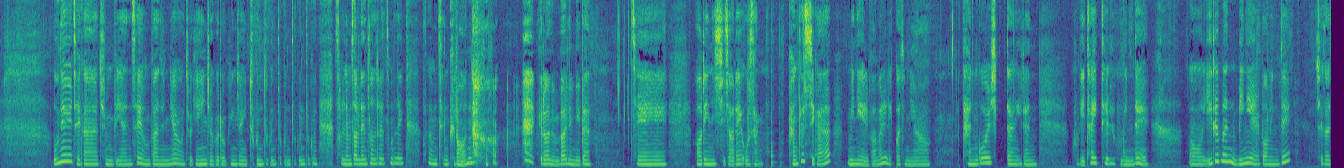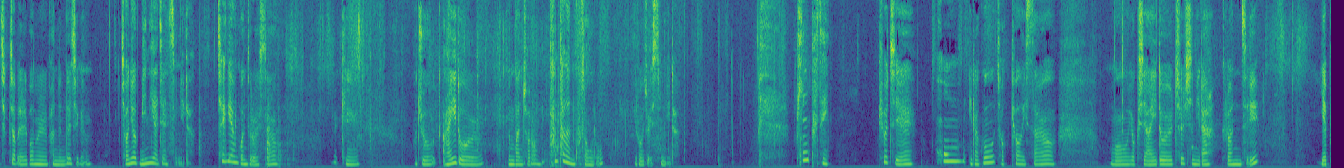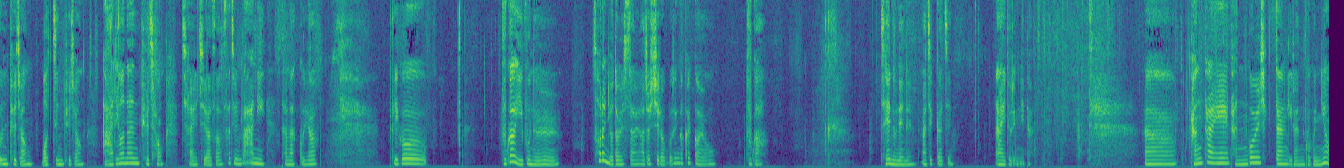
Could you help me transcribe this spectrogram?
오늘 제가 준비한 새 음반은요, 저 개인적으로 굉장히 두근두근 두근두근 두근 설렘 설렘 설렘 설렘 아무튼 그런 그런 음반입니다. 제 어린 시절의 우상 강타 씨가 미니 앨범을 냈거든요. 단골 식당이란 곡이 타이틀 곡인데 어, 이름은 미니 앨범인데 제가 직접 앨범을 봤는데 지금 전혀 미니하지 않습니다. 책이 한 권 들어있어요. 이렇게 아주 아이돌 음반처럼 탄탄한 구성으로 이루어져 있습니다. 핑크색 표지에 홈이라고 적혀 있어요. 뭐, 역시 아이돌 출신이라 그런지 예쁜 표정, 멋진 표정, 아련한 표정 잘 지어서 사진 많이 담았고요. 그리고 누가 이분을 38살 아저씨라고 생각할까요? 누가? 제 눈에는 아직까진 아이돌입니다. 아, 강타의 단골 식당이란 곡은요.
